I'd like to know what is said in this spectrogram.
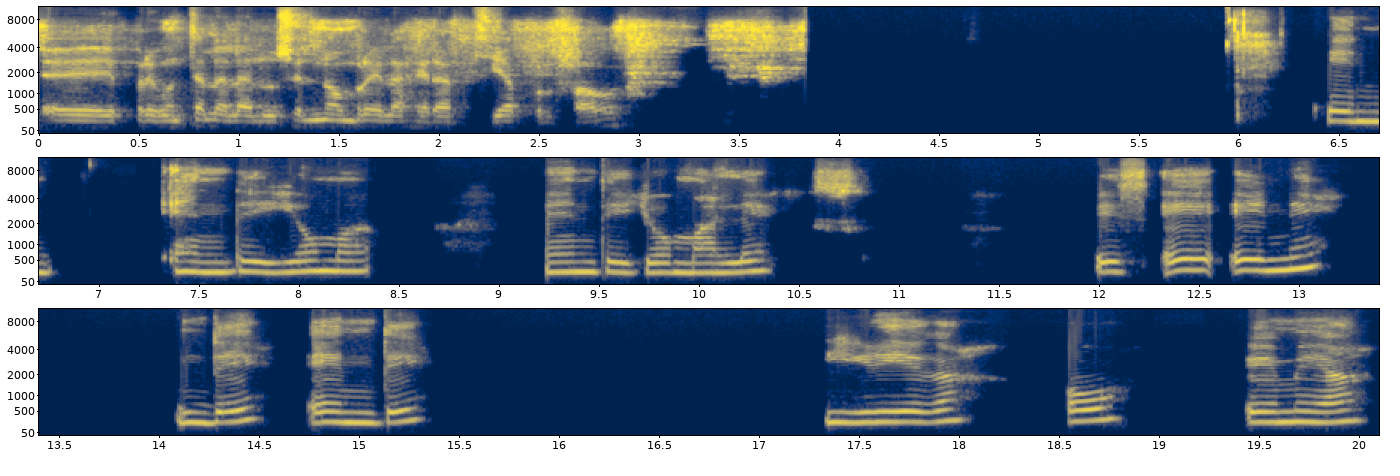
Eh, pregúntale a la luz el nombre de la jerarquía, por favor. En, en de idioma, en de idioma lex, es E N D N D Y O M A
